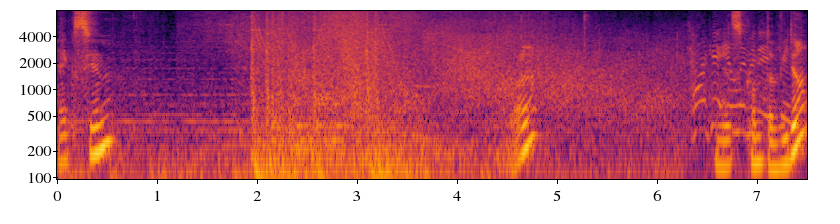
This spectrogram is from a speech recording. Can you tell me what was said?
Hexchen. Jawohl. Und jetzt kommt er wieder.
